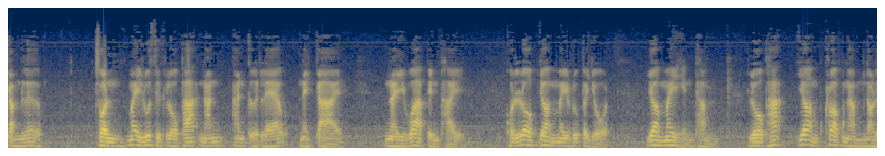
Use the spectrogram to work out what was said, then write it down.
กำเริบ ชนไม่รู้สึกโลภะนั้นอันเกิดแล้วในกาย ในว่าเป็นภัย คนโลภย่อมไม่รู้ประโยชน์ ย่อมไม่เห็นธรรม โลภะย่อมครอบงำนร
